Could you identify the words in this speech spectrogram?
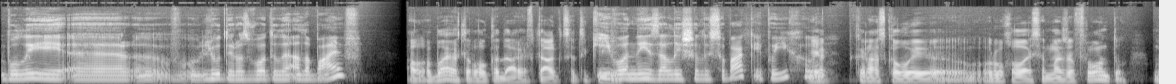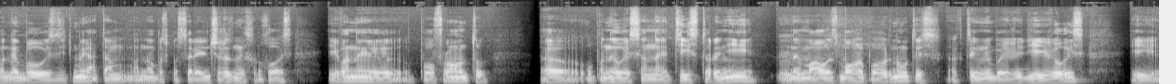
були е, люди розводили Алабаїв? Алабаїв та Волкодавів, так. це такі... І вони залишили собак і поїхали? Якраз коли рухалася межа фронту, вони mm. були з дітьми, а там воно безпосередньо через них рухалось. І вони по фронту е, опинилися на тій стороні, mm. не мали змоги повернутися, активні бойові дії велись. І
